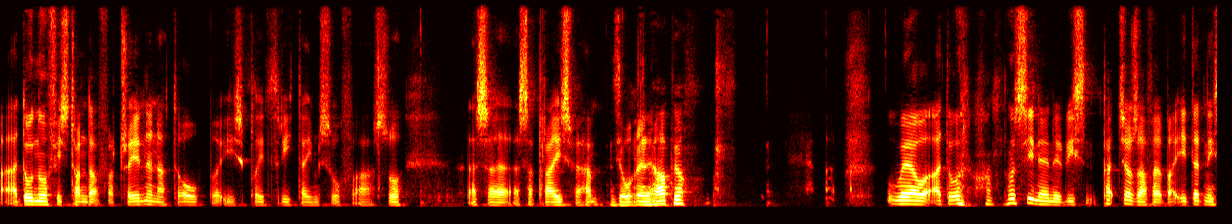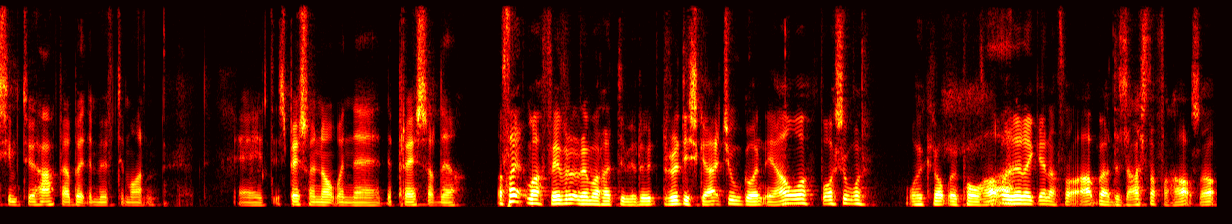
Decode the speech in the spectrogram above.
I don't know if he's turned up for training at all, but he's played three times so far, so that's a, a surprise for him. Is he looking any happier? Well, I don't. I've not seen any recent pictures of it, but he didn't seem too happy about the move to Morton, uh, especially not when the the press are there. I think my favourite rumour had to be Rudy Skácel going to Alloa, possibly. Hooking up with Paul Hartley Aye. there again. I thought that'd be a disaster for Hearts, that.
